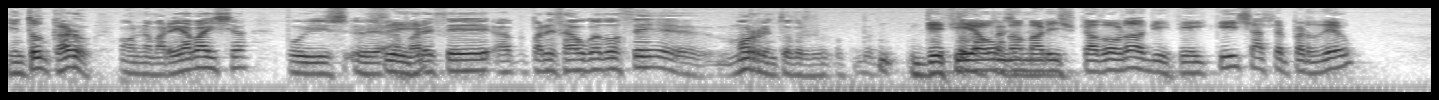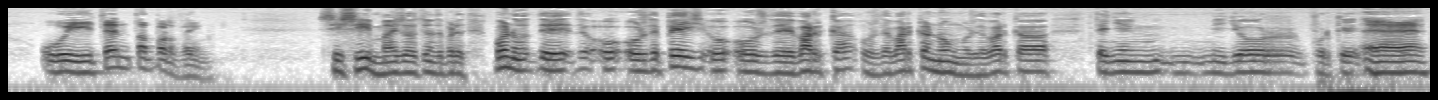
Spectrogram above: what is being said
E entón, claro, na marea baixa, pois eh, sí. aparece aparece auga doce, eh, morren todos. Dicía unha mariscadora, dice, que xa se perdeu o 80%. Sí, sí, máis do 80%. Bueno, de, de, os de peixe, os de barca, os de barca non, os de barca teñen millor porque eh,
